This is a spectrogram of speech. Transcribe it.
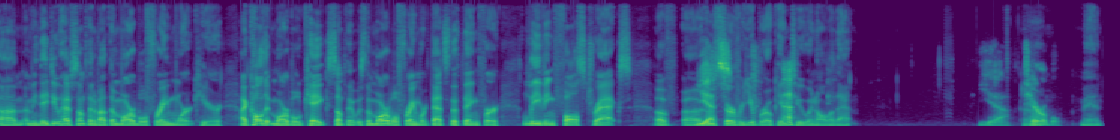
um, I mean, they do have something about the marble framework here. I called it marble cake something. It was the marble framework. That's the thing for leaving false tracks of uh, yes. server you broke into and all of that. Yeah, um, terrible. man.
